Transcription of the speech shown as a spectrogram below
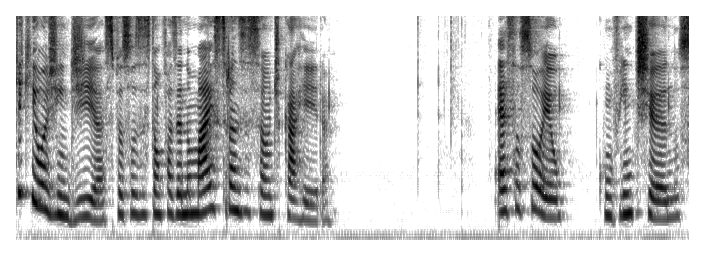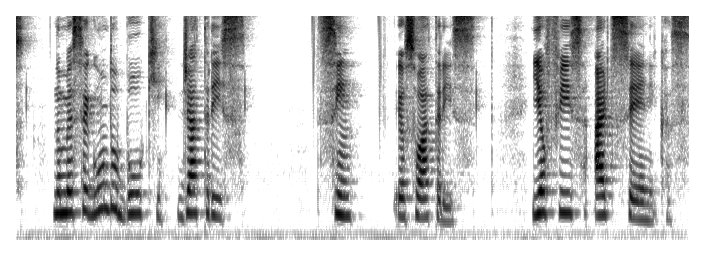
que, que hoje em dia as pessoas estão fazendo mais transição de carreira? Essa sou eu, com 20 anos, no meu segundo book de atriz. Sim, eu sou atriz. E eu fiz artes cênicas.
